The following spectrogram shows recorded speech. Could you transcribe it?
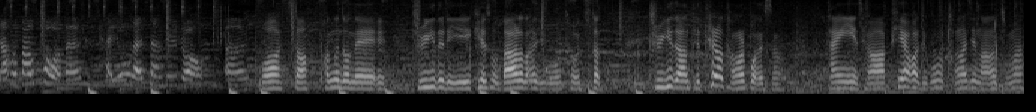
然后包括我们采用了像这种呃 와, 진짜 방금 전에 줄기들이 계속 날아다니고 저 진짜 줄기들한테 테러 당할 뻔했어요. 다행히 제가 피해가지고 당하진 않았지만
